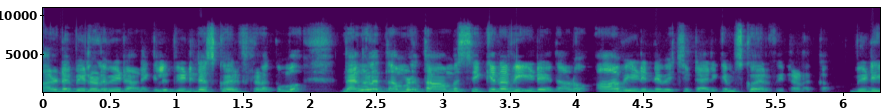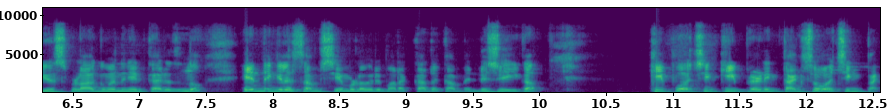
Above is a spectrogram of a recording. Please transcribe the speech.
ആരുടെ പേരിലുള്ള വീടാണെങ്കിലും വീടിന്റെ സ്ക്വയർ ഫീറ്റ് അളക്കുമ്പോൾ ഞങ്ങൾ നമ്മൾ താമസിക്കുന്ന വീട് ഏതാണോ ആ വീടിന്റെ വെച്ചിട്ടായിരിക്കും സ്ക്വയർ ഫീറ്റ് അടക്കം. വീഡിയോ യൂസ്ഫുൾ ആകുമെന്ന് ഞാൻ കരുതുന്നു. എന്തെങ്കിലും സംശയമുള്ളവർ മറക്കാതെ കമന്റ് ചെയ്യുക. Keep watching keep running thanks for watching bye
